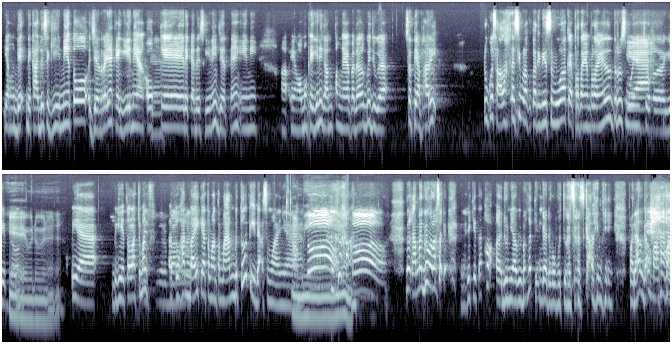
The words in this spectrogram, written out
yang de- dekade segini tuh genrenya kayak gini yang oke, dekade segini genrenya yang ini. Uh, yang ngomong kayak gini gampang ya, padahal gue juga setiap hari, duh gue salah gak sih melakukan ini semua, kayak pertanyaan-pertanyaan itu terus Iya. muncul gitu. Iya iya, bener-bener. Tapi ya begitulah, cuman Yes, bener uh, Tuhan baik ya teman-teman, betul tidak semuanya. Amin. Betul, betul. Nggak, karena gue merasa kayak, jadi kita kok eh, duniawi banget ya nggak ada kebutuhan sama sekali nih. Padahal nggak apa-apa.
